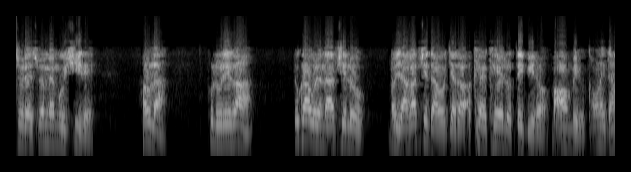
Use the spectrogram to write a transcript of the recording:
ဆိုတဲ့ဆွဲမဲ့မှုရှိတယ်ဟုတ်လားခုလူတွေကဒုက္ခဝေဒနာဖြစ်လို့ တော့ယာကဖြစ်တာကိုကြတော့အခက်အခဲလို့သိပြီးတော့မအောင်ပြီကောင်းလိုက်တာ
